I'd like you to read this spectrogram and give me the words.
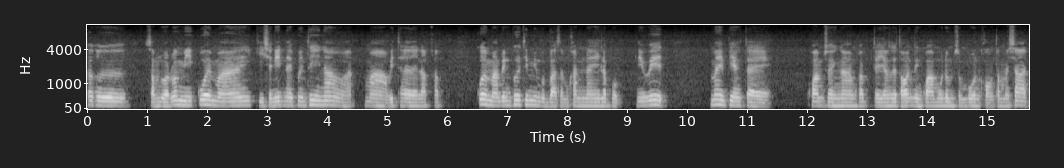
ก็คือสำรวจว่ามีกล้วยไม้กี่ชนิดในพื้นที่หน้ามหาวิทยาลัยลักครับ กล้วยไม้เป็นพืชที่มีบทบาทสำคัญในระบบนิเวศ ไม่เพียงแต่ความสวยงามครับ แต่ยังสะท้อนถึงความอุดมสมบูรณ์ของธรรมชาติ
